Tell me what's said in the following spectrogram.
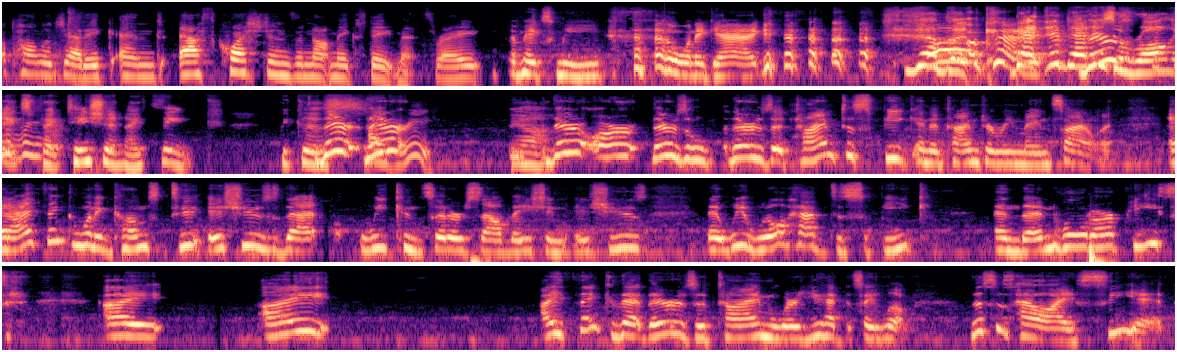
apologetic and ask questions and not make statements, right? That makes me want to gag. yeah, but okay. that, that is a wrong expectation, I think, because there, there, I agree. Yeah. There are there's a there's a time to speak and a time to remain silent. And I think when it comes to issues that we consider salvation issues, that we will have to speak and then hold our peace. I I I think that there is a time where you had to say, look, this is how I see it.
